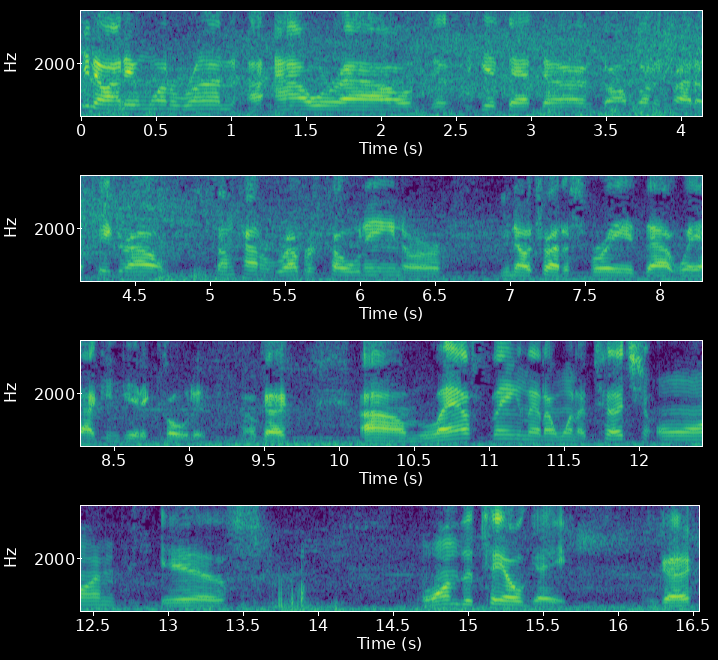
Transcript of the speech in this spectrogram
you know, I didn't want to run an hour out just to get that done. So I'm going to try to figure out some kind of rubber coating or, you know, try to spray it that way I can get it coated. Okay. Um, last thing that I want to touch on is on the tailgate. Okay.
